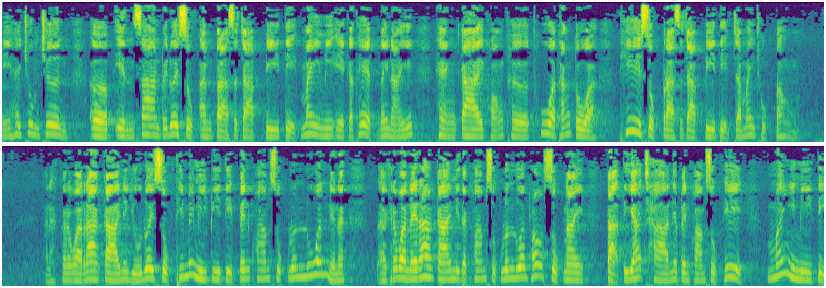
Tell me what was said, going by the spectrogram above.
นี้ให้ชุ่มชื่น เอิบอินซ่านไปด้วยสุขอันปราศจากปีติไม่มีเอกเทศไหนๆแห่งกายของเธอทั่วทั้งตัว ที่สุขปราศจากปีติจะไม่ถูกต้องนะก็เรียกว่าร่างกายเนี่ยอยู่ด้วยสุขที่ไม่มีปีติเป็นความสุขล้วนๆเนี่ยนะแค่ว่าในร่างกายมีแต่ความสุขล้วนๆเพราะสุขในตติยชาเนี่ยเป็นความสุขที่ไม่มีติ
